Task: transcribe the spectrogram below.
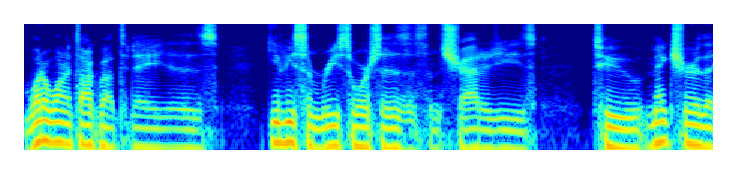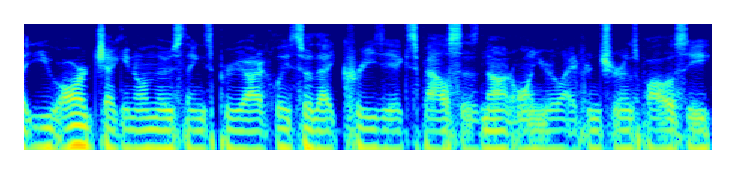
what I want to talk about today is give you some resources and some strategies to make sure that you are checking on those things periodically so that crazy spouse is not on your life insurance policy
